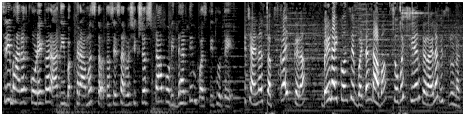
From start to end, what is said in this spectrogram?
श्री भारत कोडेकर आदी ब- ग्रामस्थ तसेच सर्व शिक्षक स्टाफ व विद्यार्थी उपस्थित होते. चॅनल सबस्क्राईब करा बेल आयकॉनचे बटन दाबा सोबत शेअर करायला विसरू नका.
